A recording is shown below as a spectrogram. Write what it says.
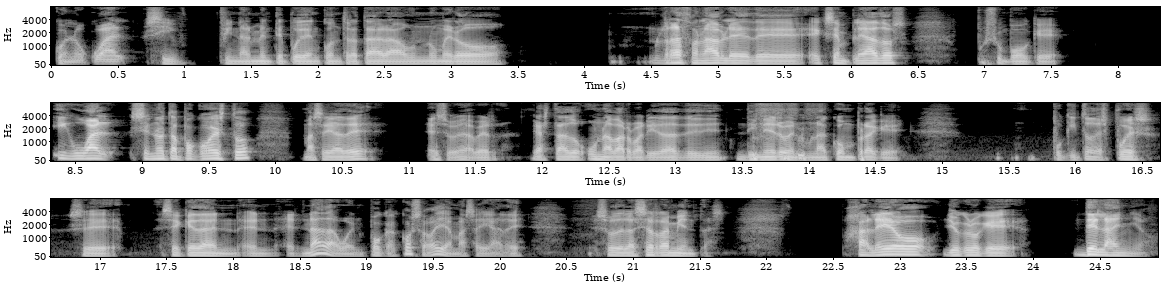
con lo cual, si finalmente pueden contratar a un número razonable de ex empleados, pues supongo que igual se nota poco esto, más allá de eso, ¿eh? haber gastado una barbaridad de dinero en una compra que un poquito después se, queda en, nada o en poca cosa, vaya, más allá de eso de las herramientas. Jaleo, yo creo que del año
